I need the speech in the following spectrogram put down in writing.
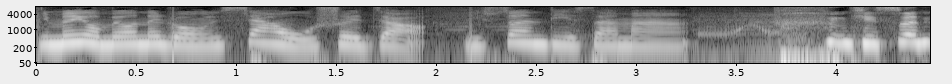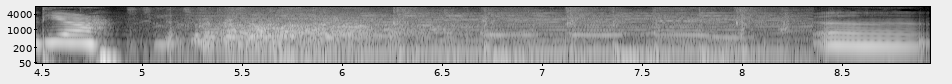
你们有没有那种下午睡觉？你算第三吗？你算第二？嗯，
